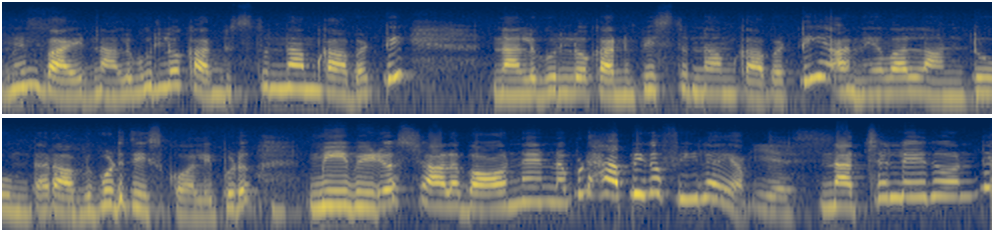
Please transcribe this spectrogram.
మేము బయట నలుగురిలో కనిపిస్తున్నాం కాబట్టి నలుగురిలో కనిపిస్తున్నాం కాబట్టి అనేవాళ్ళు అంటూ ఉంటారు. అవి కూడా తీసుకోవాలి. ఇప్పుడు మీ వీడియోస్ చాలా బాగున్నాయి అన్నప్పుడు హ్యాపీగా ఫీల్ అయ్యాం. నచ్చలేదు అంటే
